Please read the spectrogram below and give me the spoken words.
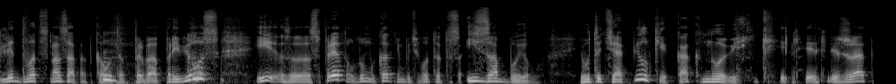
лет 20 назад от кого-то привез и э, спрятал, думаю, как-нибудь вот это... И забыл. И вот эти опилки, как новенькие, лежат.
